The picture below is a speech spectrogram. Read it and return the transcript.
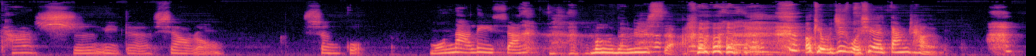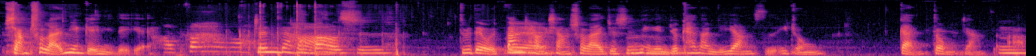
它使你的笑容胜过蒙娜丽莎。蒙娜丽莎。OK，我这是我现在当场想出来念给你的耶。好棒哦！真的哈，老师。对不对？我当场想出来，就是那个，你就看到你的样子，一种感动这样子啊。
